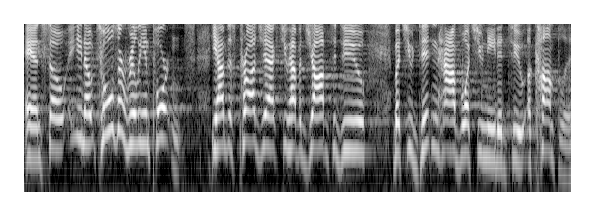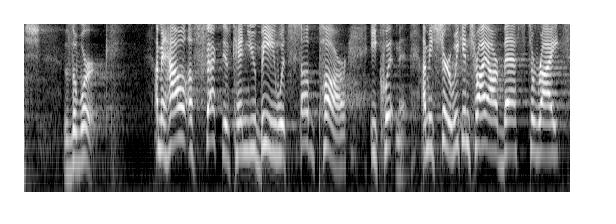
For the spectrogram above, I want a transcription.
And so, you know, tools are really important. You have this project, you have a job to do, but you didn't have what you needed to accomplish the work. I mean, how effective can you be with subpar equipment? I mean, sure, we can try our best to write,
